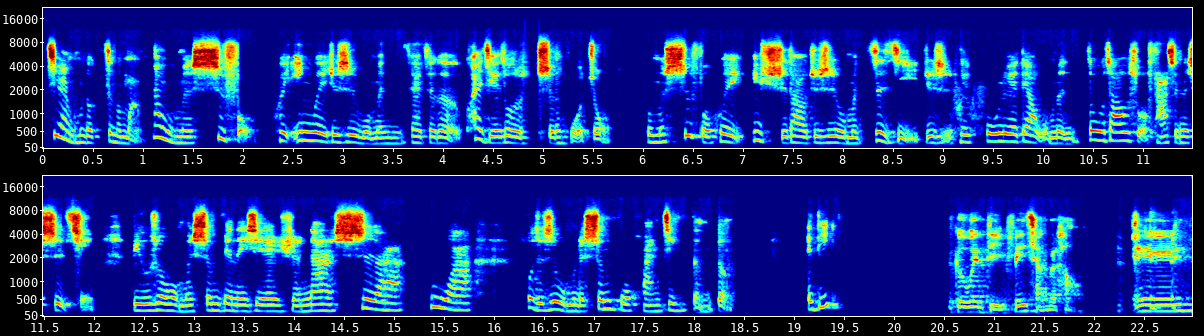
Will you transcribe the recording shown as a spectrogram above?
既然我们都这么忙，那我们是否会因为就是我们在这个快节奏的生活中？我们是否会意识到，就是我们自己就是会忽略掉我们周遭所发生的事情，比如说我们身边的一些人啊、事啊、物啊，或者是我们的生活环境等等。Eddie，这个问题非常的好。诶，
